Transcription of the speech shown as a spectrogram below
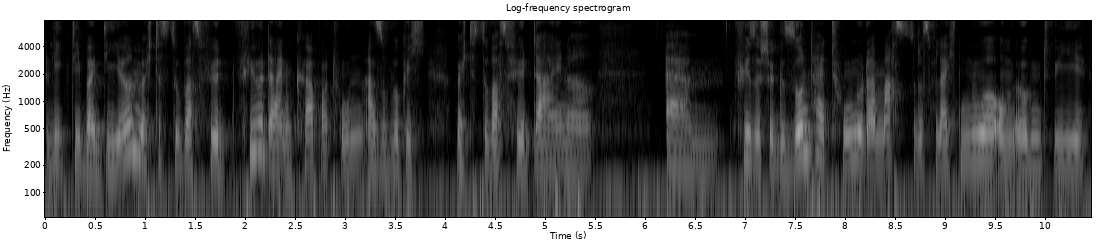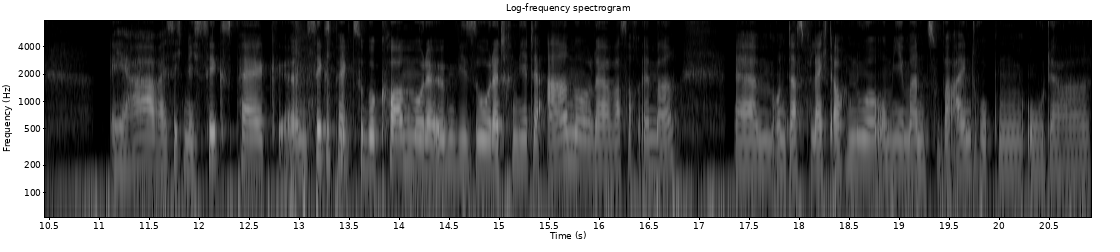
Liegt die bei dir? Möchtest du was für, für deinen Körper tun? Also wirklich, möchtest du was für deine ähm, physische Gesundheit tun oder machst du das vielleicht nur, um irgendwie, ja, weiß ich nicht, Sixpack, ein Sixpack zu bekommen oder irgendwie so oder trainierte Arme oder was auch immer? Ähm, und das vielleicht auch nur, um jemanden zu beeindrucken oder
